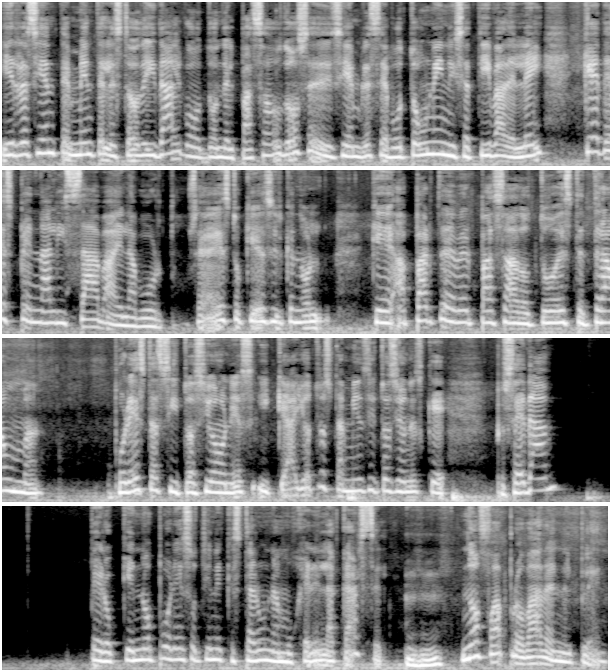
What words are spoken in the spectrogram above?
y recientemente el estado de Hidalgo, donde el pasado 12 de diciembre se votó una iniciativa de ley que despenalizaba el aborto. O sea, esto quiere decir que no que aparte de haber pasado todo este trauma por estas situaciones y que hay otras también situaciones que pues, se dan, pero que no por eso tiene que estar una mujer en la cárcel. No fue aprobada en el Pleno.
